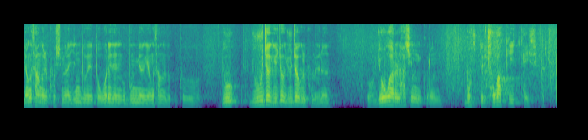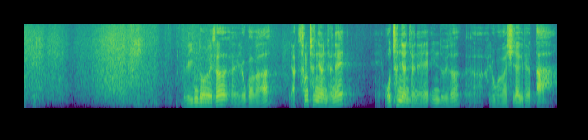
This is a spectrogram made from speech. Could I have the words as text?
영상을 보시면 인도의 또 오래된 그 문명 영상을 그 유, 유적이죠. 유적을 보면은 뭐 요가를 하신 그런 모습들이 조각이 돼 있습니다. 조각들이. 인도에서 요가가 약 3천 년 전에 5천 년 전에 인도에서 요가가 시작이 되었다.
